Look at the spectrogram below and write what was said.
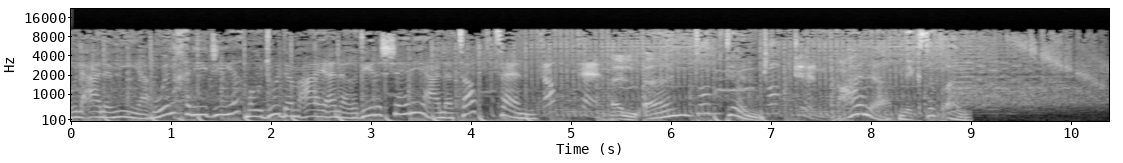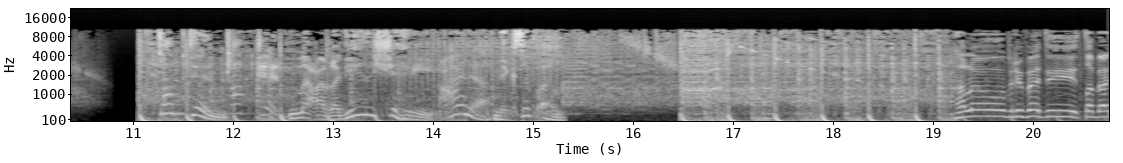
والعالمية والخليجية موجودة معاي أنا غدير الشهري على Top 10. Top 10 الآن Top 10. Top 10 على ميكس اف ام Top 10. Top 10 مع غدير الشهري على ميكس اف ام hello everybody. طبعا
